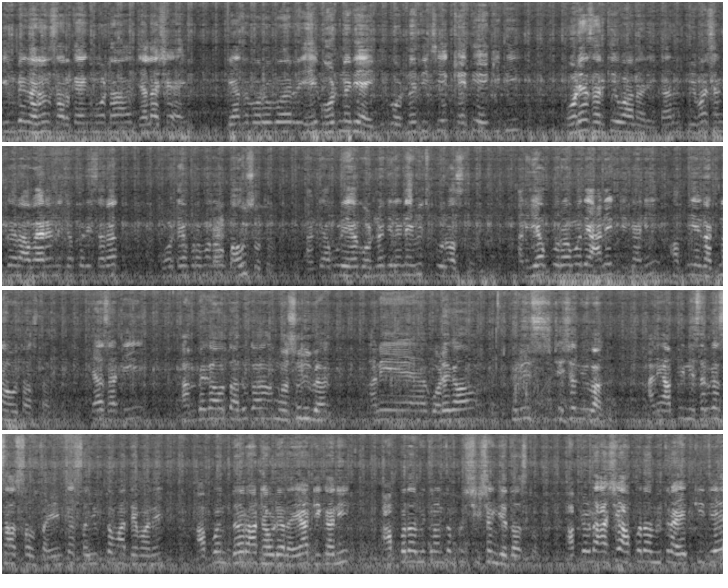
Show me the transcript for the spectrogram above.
टिंबे धरण सारखा एक मोठा जलाशय आहे. त्याचबरोबर ही घोडनदी आहे. की घोडनदीची एक ख्याती आहे की ती घोड्यासारखी वाहणार आहे. कारण भीमाशंकर अभयारण्याच्या परिसरात मोठ्या प्रमाणावर पाऊस होतो. आणि त्यामुळे ह्या घोडनदीला नेहमीच पूर असतो. आणि या पुरामध्ये अनेक ठिकाणी आपली घटना होत असतात. त्यासाठी आंबेगाव तालुका महसूल विभाग आणि घोडेगाव पोलीस स्टेशन विभाग आणि आपली निसर्ग साथ संस्था यांच्या संयुक्त माध्यमाने आपण दर आठवड्याला या ठिकाणी आपदा मित्रांचं प्रशिक्षण घेत असतो. आपल्याकडे असे आपदा मित्र आहेत की जे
